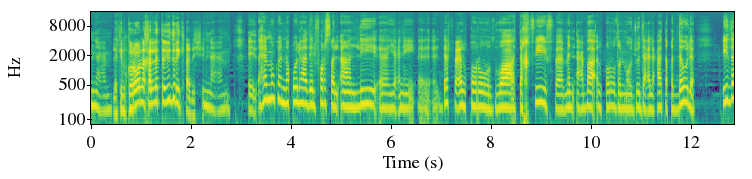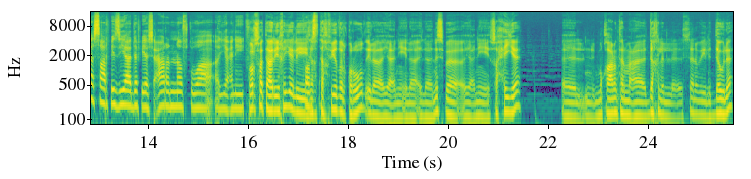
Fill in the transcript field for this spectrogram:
نعم. لكن كورونا خلته يدرك هذا الشيء. نعم. هل ممكن نقول هذه الفرصة الآن ل آه، يعني آه، دفع القروض وتخفيف من أعباء القروض الموجودة على عاتق الدولة إذا صار في زيادة في أسعار النفط ويعني فرصة تاريخية. لتخفيض القروض إلى يعني إلى إلى نسبة يعني صحية آه، مقارنة مع الدخل السنوي للدولة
